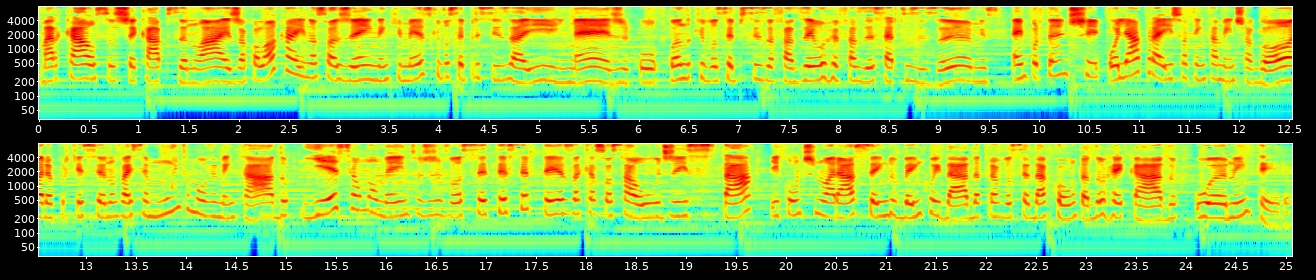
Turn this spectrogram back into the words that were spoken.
marcar os seus check-ups anuais, já coloca aí na sua agenda em que mês que você precisa ir em médico, quando que você precisa fazer ou refazer certos exames. É importante olhar para isso atentamente agora, porque esse ano vai ser muito movimentado e esse é o momento de você ter certeza que a sua saúde está e continuará sendo bem cuidada para você dar conta do recado o ano inteiro.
